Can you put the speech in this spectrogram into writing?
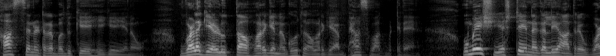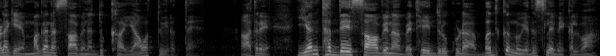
ಹಾಸ್ಯ ನಟರ ಬದುಕೇ ಹೀಗೆ ಏನೋ. ಒಳಗೆ ಅಳುತ್ತಾ ಹೊರಗೆ ನಗುವುದು ಅವರಿಗೆ ಅಭ್ಯಾಸವಾಗ್ಬಿಟ್ಟಿದೆ. ಉಮೇಶ್ ಎಷ್ಟೇ ನಗಲಿ, ಆದರೆ ಒಳಗೆ ಮಗನ ಸಾವಿನ ದುಃಖ ಯಾವತ್ತೂ ಇರುತ್ತೆ. ಆದರೆ ಎಂಥದ್ದೇ ಸಾವಿನ ವ್ಯಥೆ ಇದ್ದರೂ ಕೂಡ ಬದುಕನ್ನು ಎದುರಿಸಲೇಬೇಕಲ್ವಾ?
